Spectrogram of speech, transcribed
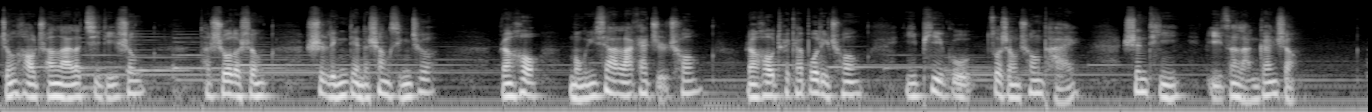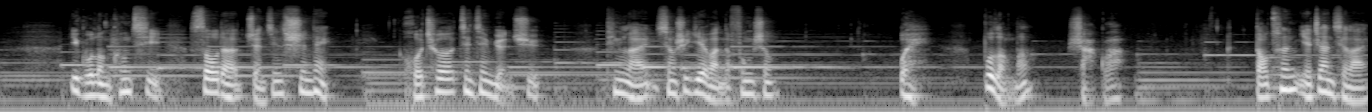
正好传来了汽笛声。她说了声“是零点的上行车”，然后猛一下拉开纸窗，然后推开玻璃窗，一屁股坐上窗台，身体倚在栏杆上。一股冷空气嗖地卷进室内，火车渐渐远去，听来像是夜晚的风声。喂，不冷吗？傻瓜！岛村也站起来，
